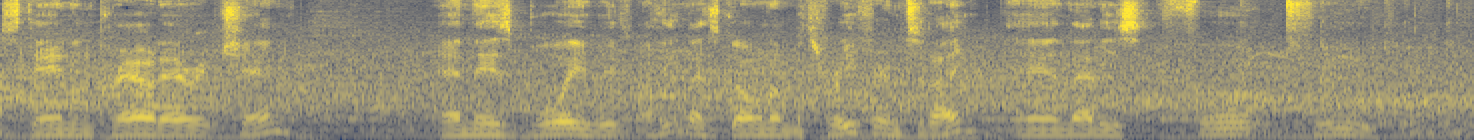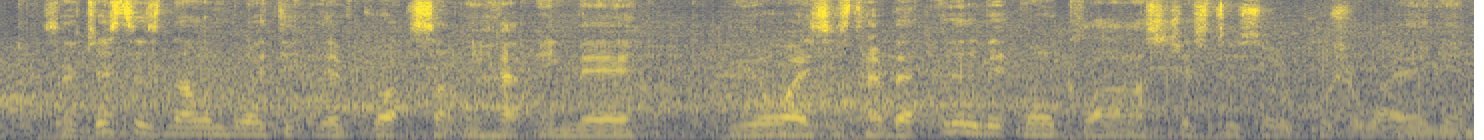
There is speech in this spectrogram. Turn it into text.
standing proud, Eric Shen. And there's Boy with, I think that's goal number three for him today. And that is 4-2. So just as Nhulunbuy think they've got something happening there, we always just have that little bit more class just to sort of push away again.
